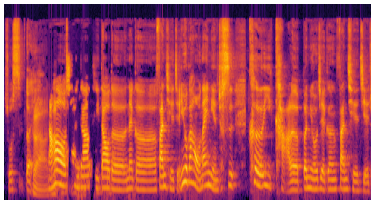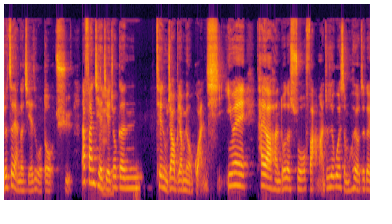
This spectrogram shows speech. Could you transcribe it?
说实对，对啊。然后像你刚刚提到的那个番茄节，因为刚好我那一年就是刻意卡了奔牛节跟番茄节，就这两个节日我都有去。那番茄节就跟天主教比较没有关系，嗯、因为它有很多的说法嘛，就是为什么会有这个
